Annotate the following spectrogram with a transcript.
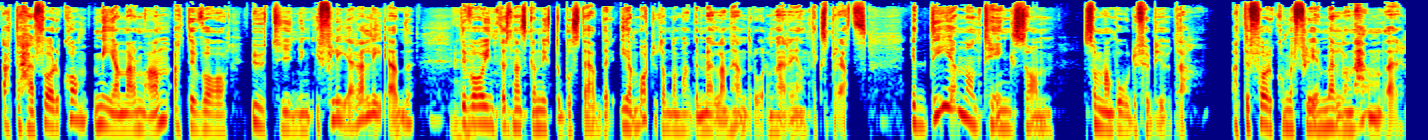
att det här förekom, menar man, att det var uthyrning i flera led. Mm. Det var inte Svenska Nyttobostäder enbart, utan de hade mellanhänder och de här Rent Express. Är det någonting som som man borde förbjuda? Att det förekommer fler mellanhänder?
